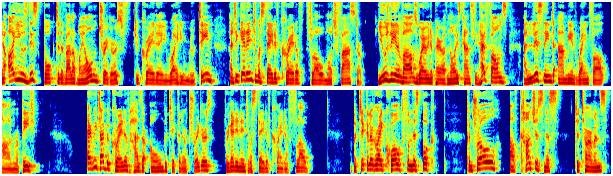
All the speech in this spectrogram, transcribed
Now, I use this book to develop my own triggers to create a writing routine and to get into a state of creative flow much faster. Usually, it involves wearing a pair of noise cancelling headphones and listening to ambient rainfall on repeat. Every type of creative has their own particular triggers for getting into a state of creative flow. A particular great quote from this book Control of consciousness determines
